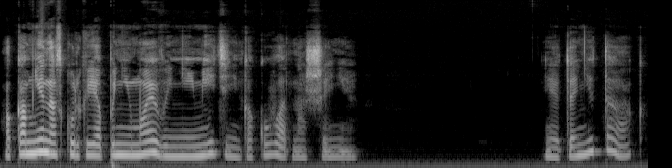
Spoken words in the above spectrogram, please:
а ко мне, насколько я понимаю, вы не имеете никакого отношения». «Это не так».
